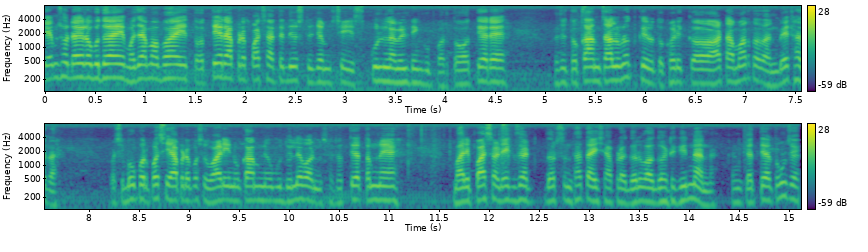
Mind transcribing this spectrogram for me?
કેમ છો ડાયરો બધાય? મજામાં ભાઈ? તો અત્યારે આપણે પાછા તે દિવસની જેમ છે સ્કૂલના બિલ્ડિંગ ઉપર. તો અત્યારે હજી તો કામ ચાલુ નથી કર્યું, તો ઘડીક આટા મારતા હતા ને બેઠા હતા. પછી બપોર પછી આપણે પછી વાડીનું કામ ને એવું બધું લેવાનું છે. તો અત્યારે તમને મારી પાછળ એક્ઝેક્ટ દર્શન થતા છે આપણા ગરવા ગઢ ગિરનારના. કારણ કે અત્યારે શું છે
